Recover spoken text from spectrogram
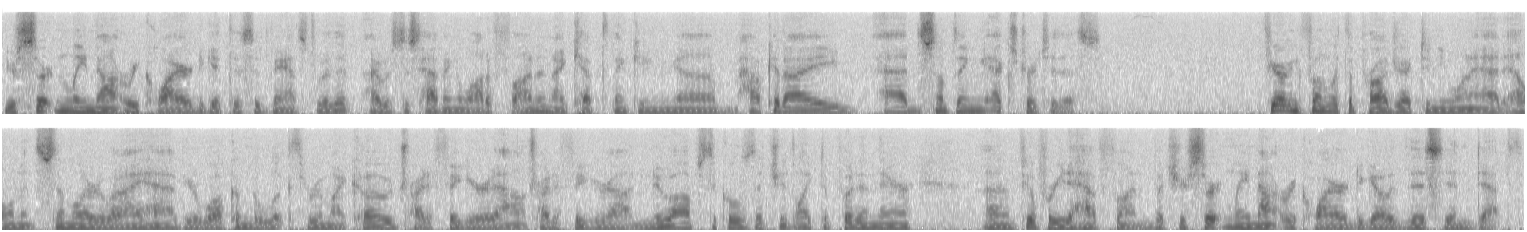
you're certainly not required to get this advanced with it. I was just having a lot of fun and I kept thinking, um, how could I add something extra to this? If you're having fun with the project and you want to add elements similar to what I have, you're welcome to look through my code, try to figure it out, try to figure out new obstacles that you'd like to put in there. Um, feel free to have fun, but you're certainly not required to go this in depth.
